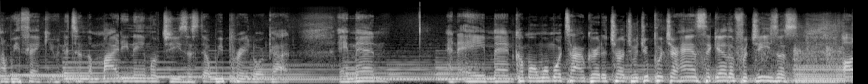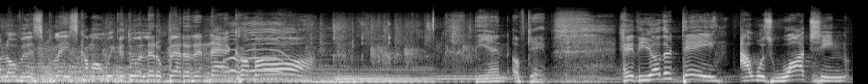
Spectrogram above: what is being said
and we thank you. And it's in the mighty name of Jesus that we pray, Lord God. Amen and amen. Come on, one more time, Greater Church. Would you put your hands together for Jesus all over this place? Come on, we could do a little better than that. Come on. The end of game. Hey, the other day I was watching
